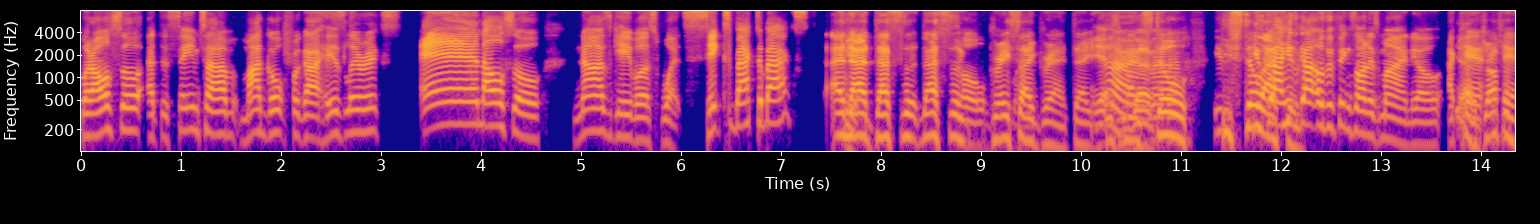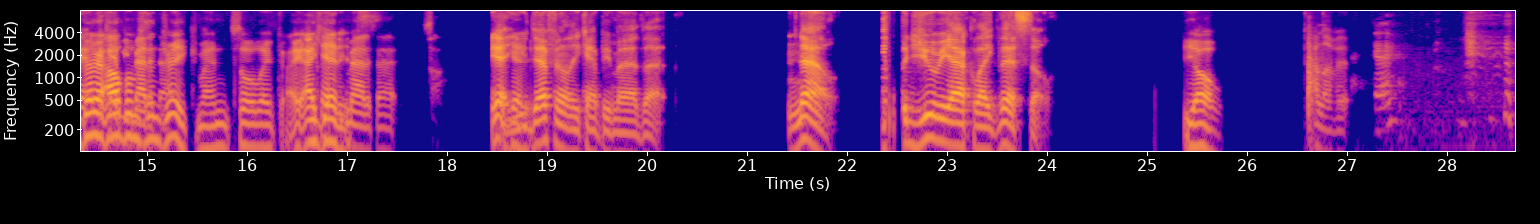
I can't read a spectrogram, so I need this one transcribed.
but also at the same time, my goat forgot his lyrics, and also Nas gave us what six back to backs. and Yeah. that that's the that's the So, gray side grant that Yeah, this man's right, still man. he's, still he's got he's got other things on his mind, yo. I yeah, can't I dropping can't- better can't albums mad at than. Drake, man. So like I, I Can't get be it. mad at that. Yeah, you it. definitely can't be mad at that. Now, would you react like this though? Yo, I love it. Okay.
